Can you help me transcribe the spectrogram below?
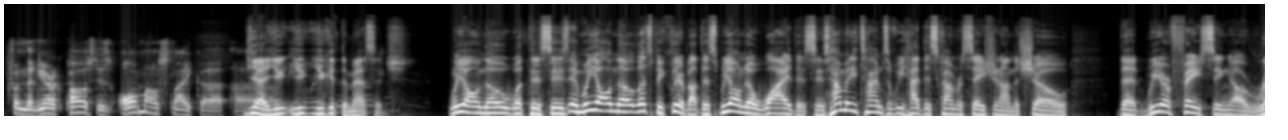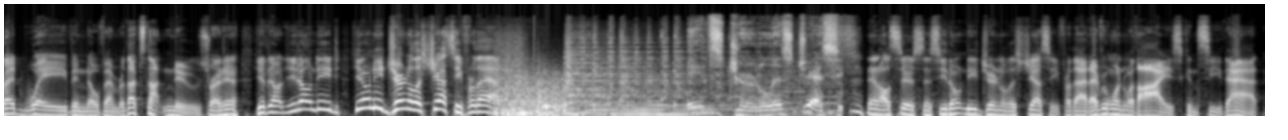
from the New York Post is almost like a. a yeah, you, you, you get the message. We all know what this is, and we all know. Let's be clear about this. We all know why this is. How many times have we had this conversation on the show that we are facing a red wave in November? That's not news, right? You don't. You don't need. You don't need journalist Jesse for that. It's journalist Jesse. In all seriousness, you don't need journalist Jesse for that. Everyone with eyes can see that.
